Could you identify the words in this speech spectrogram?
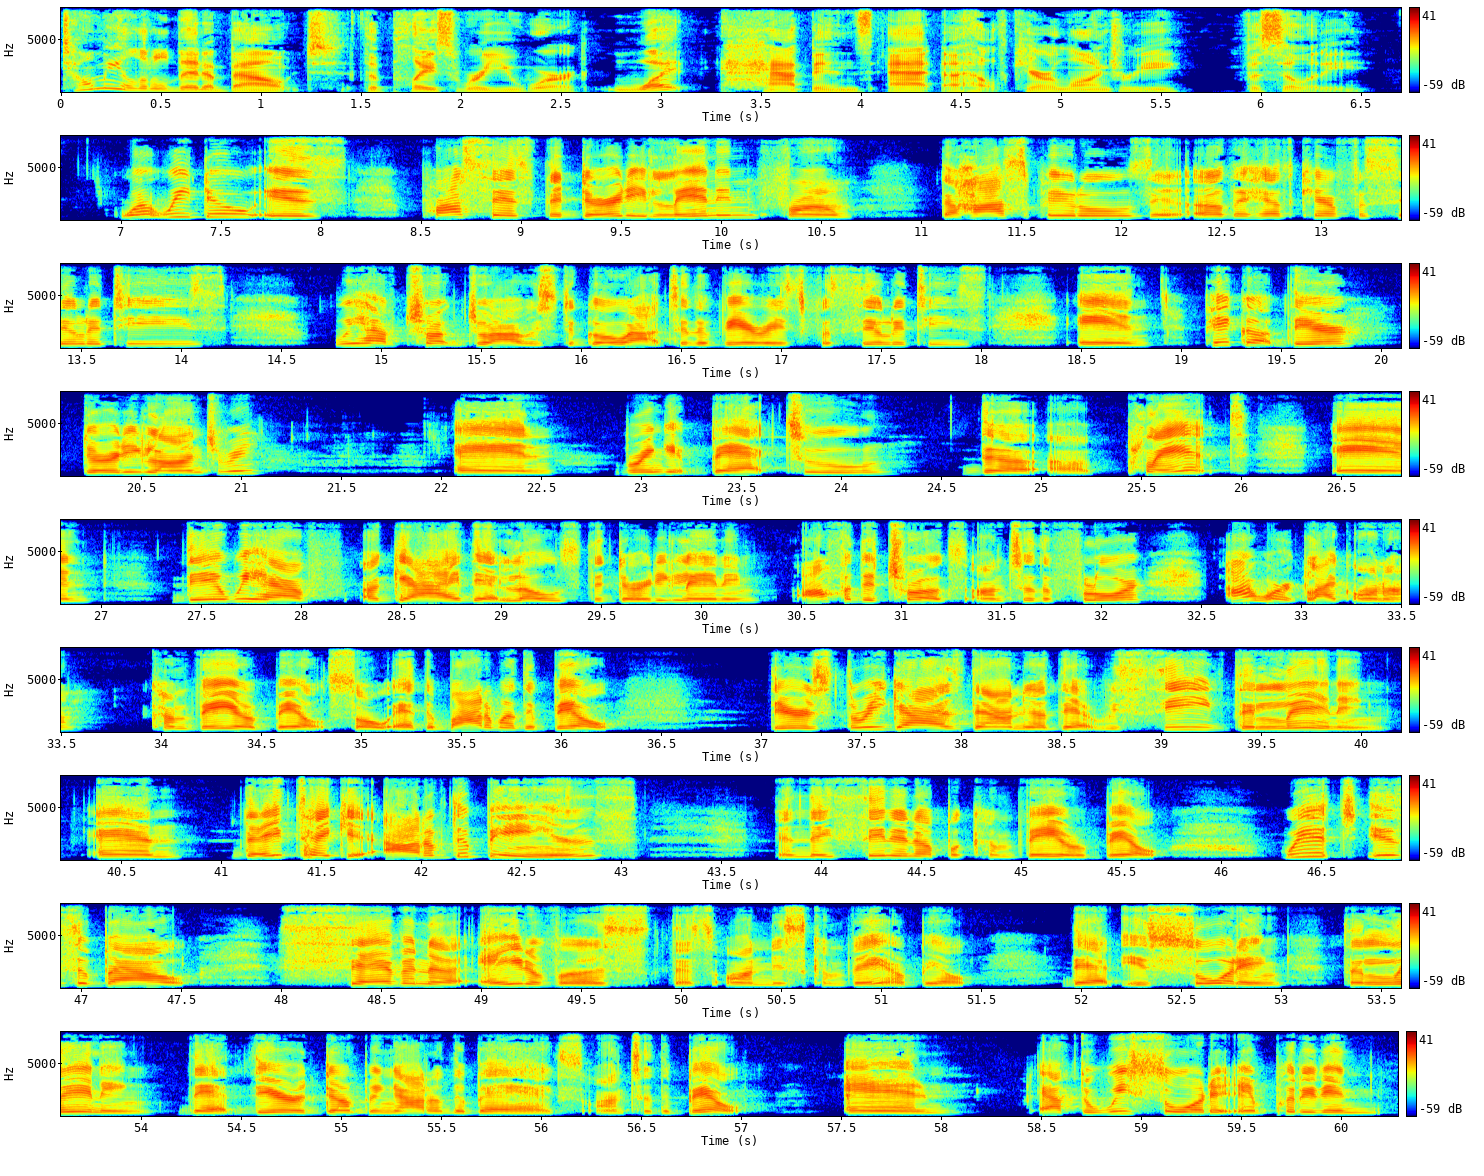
Tell me a little bit about the place where you work. What happens at a healthcare laundry facility? What we do is process the dirty linen from the hospitals and other healthcare facilities. We have truck drivers to go out to the various facilities and pick up their dirty laundry and bring it back to the uh, plant and then we have a guy that loads the dirty linen off of the trucks onto the floor. I work like on a conveyor belt. So at the bottom of the belt, there's three guys down there that receive the linen and they take it out of the bins and they send it up a conveyor belt, which is about seven or eight of us that's on this conveyor belt that is sorting the linen that they're dumping out of the bags onto the belt. And after we sort it and put it in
